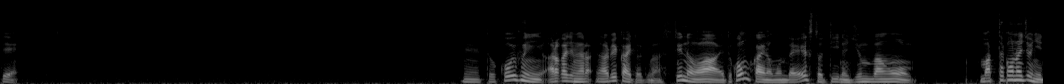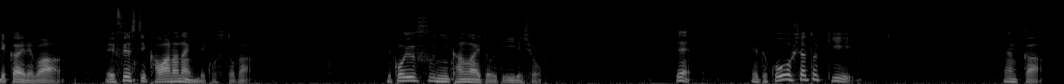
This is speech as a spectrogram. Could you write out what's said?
てえー、とこういうふうにあらかじめ並べ替えておきます。というのは、えー、と今回の問題 S と T の順番を全く同じように入れ替えれば FST 変わらないんでコストが。でこういうふうに考えておいていいでしょう。えー、とこうしたとき、なんか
